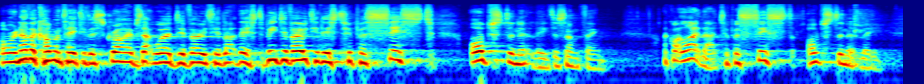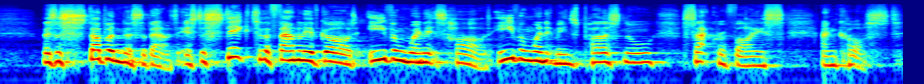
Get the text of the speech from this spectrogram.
Or another commentator describes that word devoted like this To be devoted is to persist obstinately to something. I quite like that, to persist obstinately. There's a stubbornness about it. It's to stick to the family of God even when it's hard, even when it means personal sacrifice and cost,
